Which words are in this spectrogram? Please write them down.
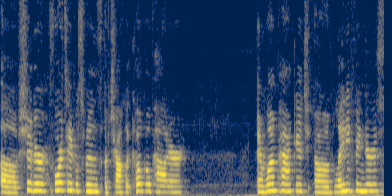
of sugar, 4 tablespoons of chocolate cocoa powder, and 1 package of Ladyfingers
